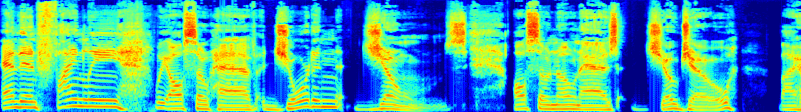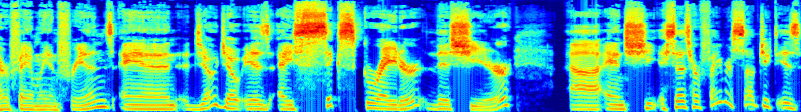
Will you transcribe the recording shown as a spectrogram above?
And then finally, we also have Jordan Jones, also known as JoJo by her family and friends. And JoJo is a sixth grader this year. Uh, and she says her favorite subject is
